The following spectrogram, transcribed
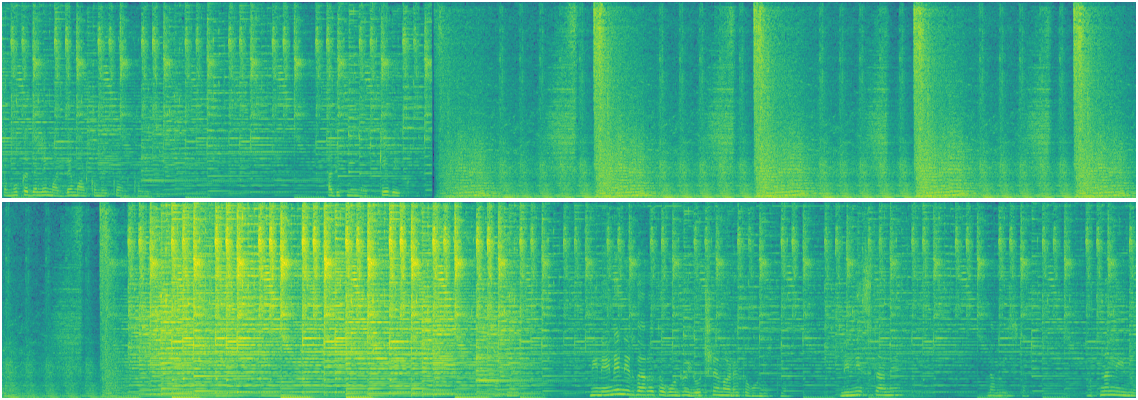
ಸಮ್ಮುಖದಲ್ಲೇ ಮದುವೆ ಮಾಡ್ಕೊಬೇಕು ಅನ್ಕೊಂಡಿದ್ದೀನಿ. ಅದಕ್ಕೆ ನೀನು ಒಪ್ಪಿಗೆ ಬೇಕು. ನೀನೇನೇ ನಿರ್ಧಾರ ತಗೊಂಡ್ರು ಯೋಚನೆ ಮಾಡೇ ತಗೊಂಡಿರ್ತೀಯ. ನಮ್ಮ ಇಷ್ಟ ಒಟ್ಟಿನಲ್ಲಿ ನೀನು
